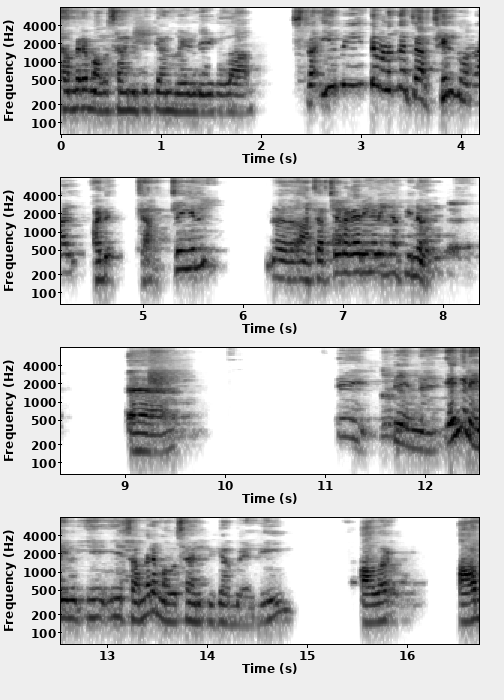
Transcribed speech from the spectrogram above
സമരം അവസാനിപ്പിക്കാൻ വേണ്ടിയിട്ടുള്ള ഈ ഇത്തവണത്തെ തവണത്തെ ചർച്ചയിൽ എന്ന് പറഞ്ഞാൽ അടു ചർച്ചയിൽ ആ ചർച്ചയുടെ കാര്യങ്ങൾ ഞാൻ പിന്നെ വരും പിന്നെ എങ്ങനെയും ഈ ഈ സമരം അവസാനിപ്പിക്കാൻ വേണ്ടി അവർ ആം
